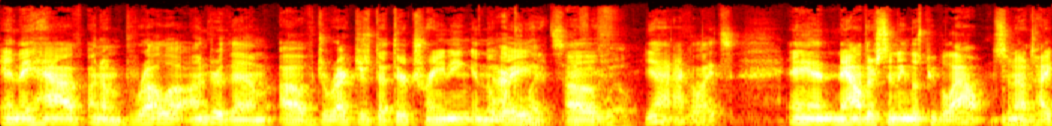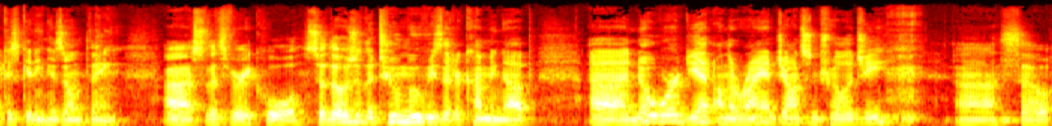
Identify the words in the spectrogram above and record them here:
and they have an umbrella under them of directors that they're training in the Acolytes, way of will. yeah acolytes, and now they're sending those people out. So Mm-hmm. now Taika's getting his own thing. Uh, so that's very cool. So those are the two movies that are coming up. Uh, no word yet on the Rian Johnson trilogy. Uh, so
